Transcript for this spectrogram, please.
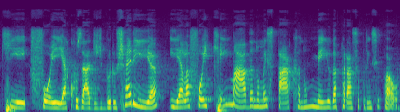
que foi acusada de bruxaria e ela foi queimada numa estaca no meio da praça principal.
